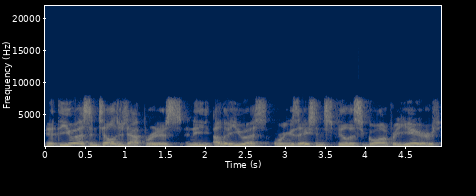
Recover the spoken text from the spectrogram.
And if the U.S. intelligence apparatus and the other U.S. organizations feel this could go on for years,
